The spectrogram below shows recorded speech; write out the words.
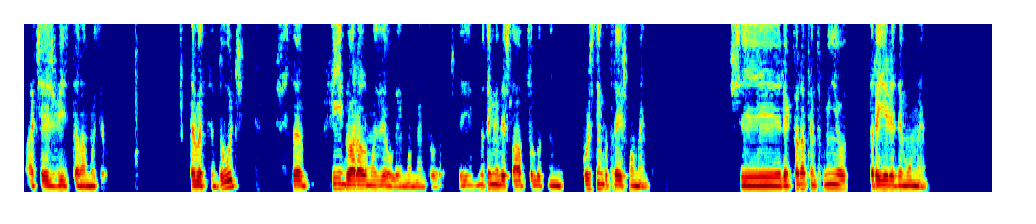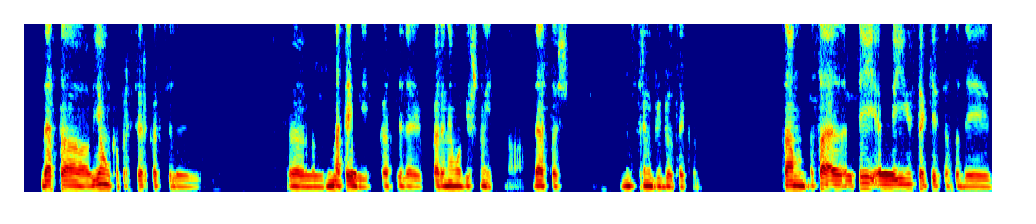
aceeași vizită la muzeu. Trebuie să te duci și să fii doar al muzeului în momentul ăla, știi? Nu te gândești la absolut nimic. Pur și simplu trăiești momentul. Și lectura pentru mine e o trăire de moment. De asta eu încă prefer cărțile uh, materii, cărțile cu care ne-am obișnuit. Da. De asta și îmi strâng bibliotecă. Am, să, există chestia asta de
